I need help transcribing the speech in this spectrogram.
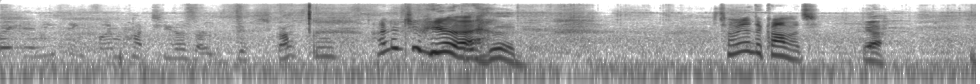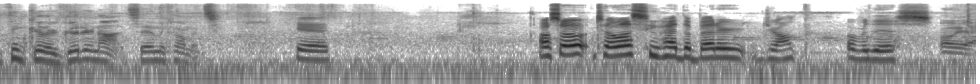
Wait, and you think Flame Hot Cheetos are disgusting? How did you hear that? Good. Tell me in the comments. Yeah. You think they're good or not? Say in the comments. Yeah. Also, tell us who had the better jump over this Oh yeah.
